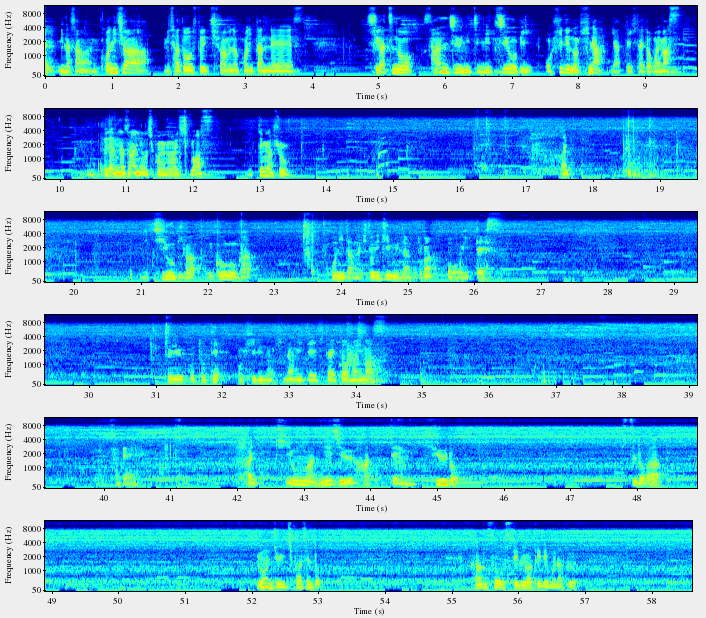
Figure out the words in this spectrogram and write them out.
はい皆さんこんにちは。ミサトーストイッチファームのコニタンです。4月の30日日曜日お昼のひなやっていきたいと思います。それでは皆さんよろしくお願いします。行ってみましょう。はい。日曜日は午後がコニタンの一人勤務になることが多いです。ということでお昼のひな見ていきたいと思います。さて。はい。気温は28.9度。湿度は41%乾燥してるわけでもなく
